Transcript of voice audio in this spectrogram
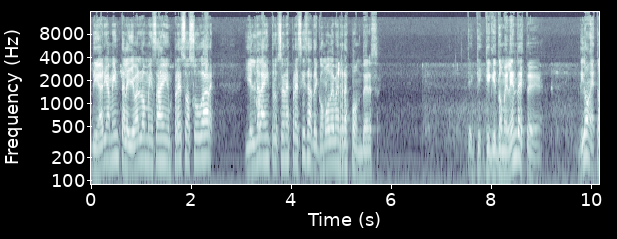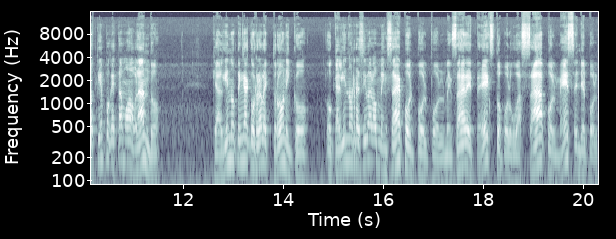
diariamente le llevan los mensajes impresos a su hogar y él da las instrucciones precisas de cómo deben responderse. Quiquito Meléndez, este, digo, en estos tiempos que estamos hablando, que alguien no tenga correo electrónico o que alguien no reciba los mensajes por, por, por mensaje de texto, por WhatsApp, por Messenger, por,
